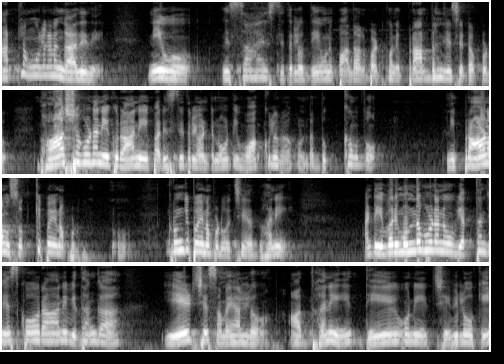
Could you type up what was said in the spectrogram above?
అట్లా మూలగడం కాదు ఇది. నీవు నిస్సహాయ స్థితిలో దేవుని పాదాలు పట్టుకొని ప్రార్థన చేసేటప్పుడు భాష కూడా నీకు రాని పరిస్థితులు అంటే నోటి వాక్కులు రాకుండా దుఃఖంతో నీ ప్రాణం సొక్కిపోయినప్పుడు కృంగిపోయినప్పుడు వచ్చే ధ్వని అంటే ఎవరి ముందు కూడా నువ్వు వ్యక్తం చేసుకోరాని విధంగా ఏడ్చే సమయాల్లో ఆ ధ్వని దేవుని చెవిలోకి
